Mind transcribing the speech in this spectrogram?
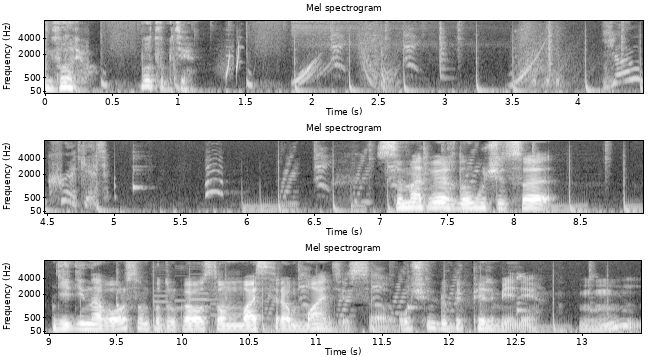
Господин Варио, вот вы где. young cricket. Самоотверженно учится единоборством под руководством мастера Мантиса. Очень любит пельмени. М.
